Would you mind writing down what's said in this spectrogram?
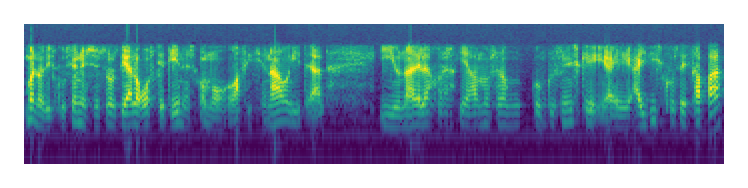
bueno, discusiones, esos diálogos que tienes como aficionado y tal, y una de las cosas que llegamos a la conclusión es que hay, hay discos de Zappa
